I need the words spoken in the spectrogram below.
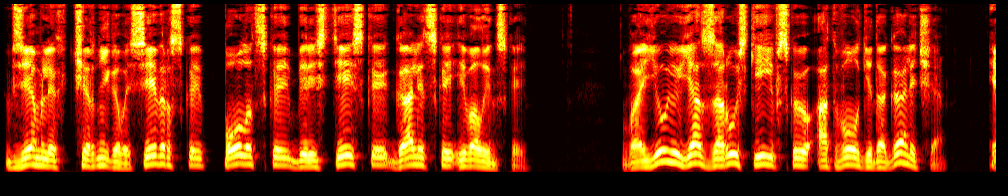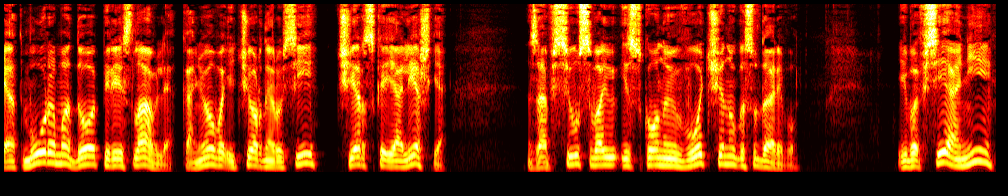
в землях Чернигово-Северской, Полоцкой, Берестейской, Галицкой и Волынской. Воюю я за Русь Киевскую от Волги до Галича и от Мурома до Переславля, Конева и Черной Руси, Черска и Олешья, за всю свою исконную вотчину государеву. Ибо все они,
